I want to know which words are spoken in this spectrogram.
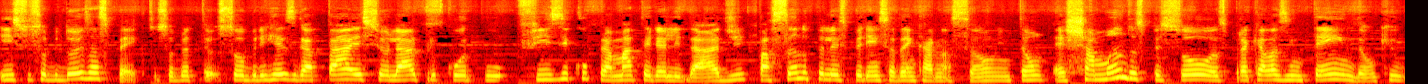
isso sobre dois aspectos: sobre, sobre resgatar esse olhar para o corpo físico, para a materialidade, passando pela experiência da encarnação. Então, é chamando as pessoas para que elas entendam que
